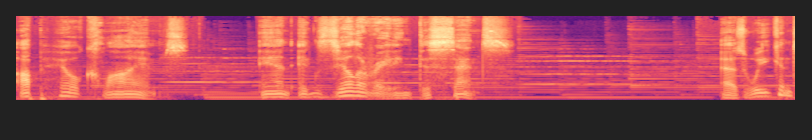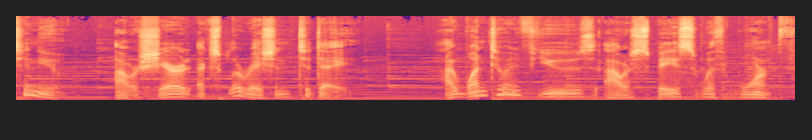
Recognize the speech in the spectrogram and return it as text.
uphill climbs, and exhilarating descents. As we continue our shared exploration today, I want to infuse our space with warmth,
